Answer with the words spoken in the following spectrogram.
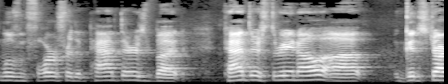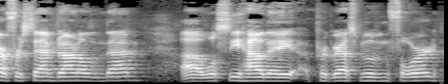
moving forward for the Panthers. But Panthers 3 0. Uh, good start for Sam Darnold and them. Uh, we'll see how they progress moving forward.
